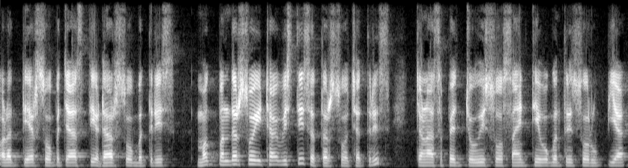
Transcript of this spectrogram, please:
અડદ તેરસો પચાસથી અઢારસો બત્રીસ, મગ પંદરસો અઠાવીસથી સત્તરસો છત્રીસ, ચણા સફેદ ચોવીસો સાહીઠથી ઓગણત્રીસો રૂપિયા,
